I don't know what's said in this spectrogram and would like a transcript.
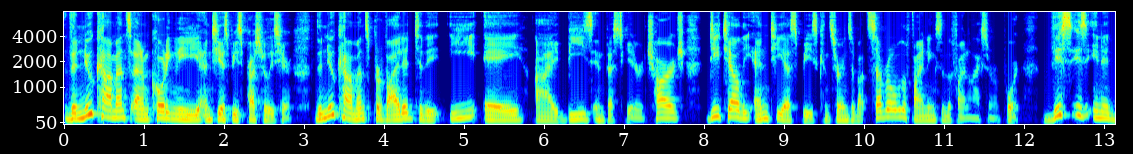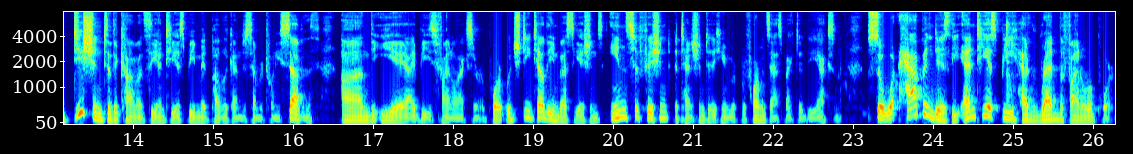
The new comments, and I'm quoting the NTSB's press release here the new comments provided to the EAIB's investigator in charge detail the NTSB's concerns about several of the findings in the final accident report. This is in addition to the comments the NTSB made public on December 27th on the EAIB's final accident report, which detailed the investigation's insufficient attention to the human performance aspect of the accident. So, what happened is the NTSB had read the final report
